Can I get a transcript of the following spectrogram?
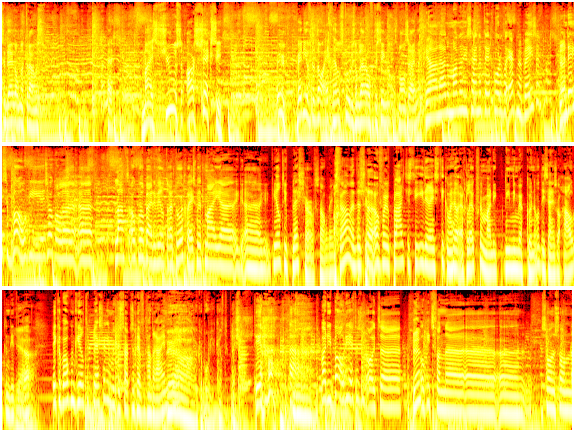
In Nederlander trouwens. Eh, my shoes are sexy. U, ik weet niet of het nou echt heel stoer is om daarover te zingen als man zijn. Ja, nou, de mannen die zijn er tegenwoordig wel erg mee bezig. En deze Bo, die is ook al uh, laatst ook wel bij de Wereldraad door geweest... met My uh, Guilty Pleasure of zo, weet je wel. En dus over plaatjes die iedereen stiekem heel erg leuk vindt... maar die, die niet meer kunnen, want die zijn zo oud en dit en dat. Ik heb ook een Guilty Pleasure, die moet je straks nog even gaan draaien. Ja, lekker boeien, Guilty Pleasure. Ja, maar die Bo, die heeft dus ooit ook iets van zo'n... zo'n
